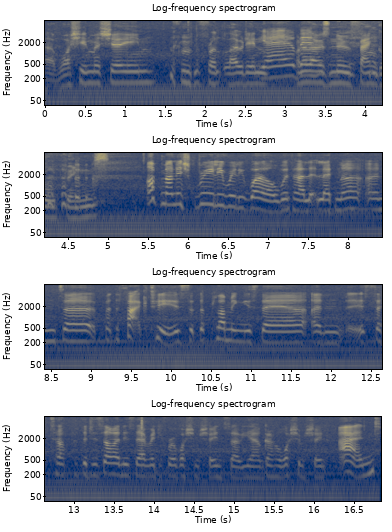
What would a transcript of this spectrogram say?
Uh, washing machine, front loading, Yeah, one of those newfangled things. I've managed really, really well with our little Edna, and uh, but the fact is that the plumbing is there and it's set up. The design is there, ready for a washing machine. So yeah, I'm going to have a washing machine and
